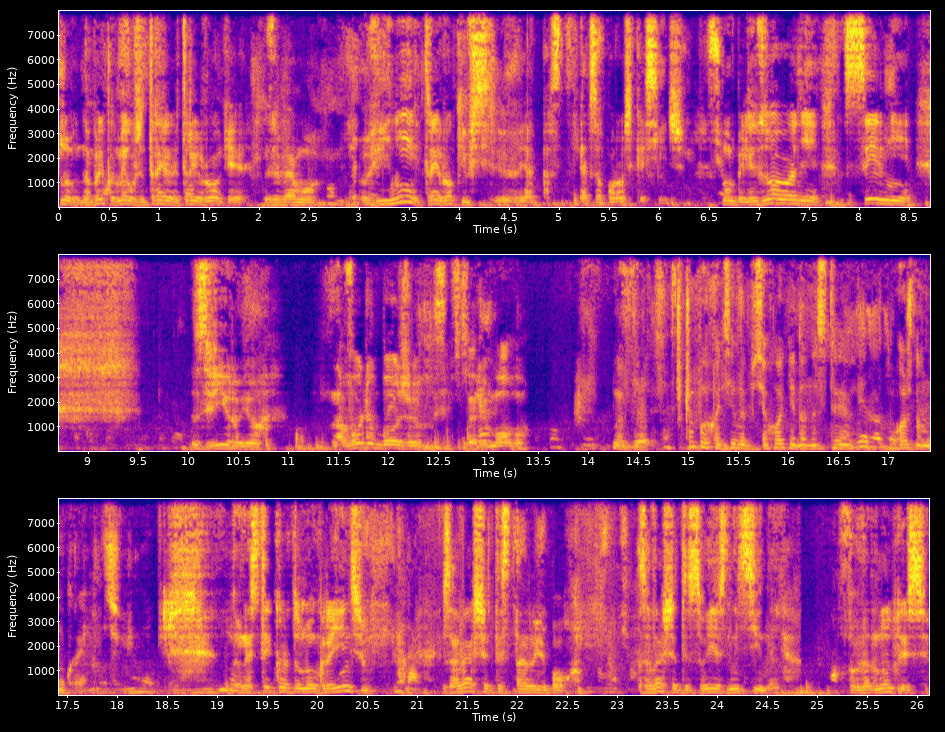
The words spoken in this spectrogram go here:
Ну, наприклад, ми вже три, три роки живемо в війні, три роки в, як, як Запорозька Січ. Мобілізовані, сильні, з вірою на волю Божу, в перемогу. Що б ви хотіли б сьогодні донести кожному українцю? Донести кожному українцю, завершити стару епоху, завершити своє знецінення, повернутися,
